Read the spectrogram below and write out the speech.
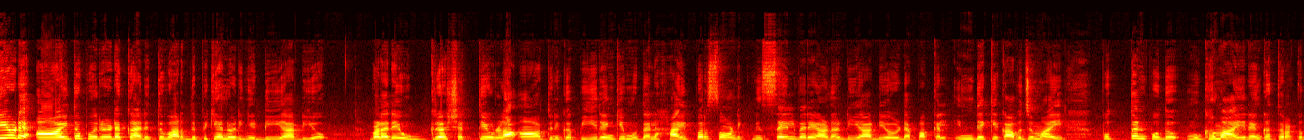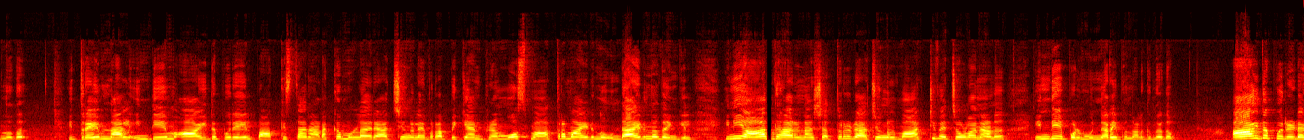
ഇന്ത്യയുടെ ആയുധപുരയുടെ കരുത്ത് വർദ്ധിപ്പിക്കാൻ ഒരുങ്ങി ഡി ആർ ഡി ഒ വളരെ ഉഗ്രശക്തിയുള്ള ആധുനിക പീരങ്കി മുതൽ ഹൈപ്പർസോണിക് മിസൈൽ വരെയാണ് ഡി ആർ ഡി ഒയുടെ പക്കൽ ഇന്ത്യയ്ക്ക് കവചമായി പുത്തൻ പുതു മുഖമായി രംഗത്തിറക്കുന്നത്. ഇത്രയും നാൾ ഇന്ത്യയും ആയുധപുരയിൽ പാകിസ്ഥാൻ അടക്കമുള്ള രാജ്യങ്ങളെ വിറപ്പിക്കാൻ ബ്രഹ്മോസ് മാത്രമായിരുന്നു ഉണ്ടായിരുന്നതെങ്കിൽ ഇനി ആ ധാരണ ശത്രു രാജ്യങ്ങൾ മാറ്റിവെച്ചോളാനാണ് ഇന്ത്യ ഇപ്പോൾ മുന്നറിയിപ്പ് നൽകുന്നതും. ആയുധപുരയുടെ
